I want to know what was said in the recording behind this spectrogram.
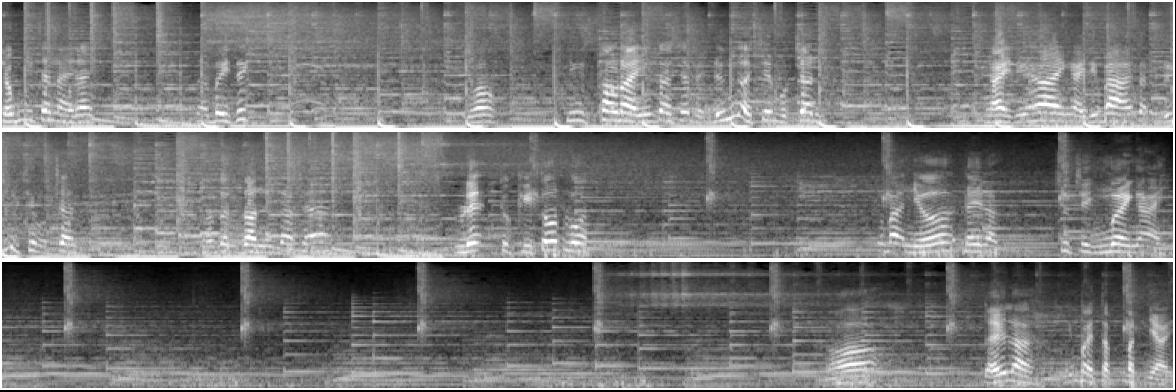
chống cái chân này đây. Là basic. Đúng không? Nhưng sau này chúng ta sẽ phải đứng ở trên một chân. Ngày thứ hai, ngày thứ ba chúng ta đứng ở trên một chân. Và dần dần chúng ta sẽ luyện cực kỳ tốt luôn. Các bạn nhớ, đây là chương trình 10 ngày. Đó. Đấy là những bài tập bật nhảy.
